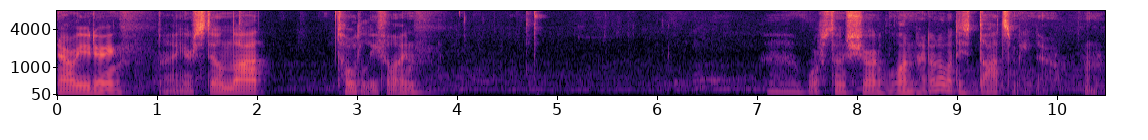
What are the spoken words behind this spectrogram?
How are you doing? Uh, you're still not totally fine. Uh, Warpstone Shard 1. I don't know what these dots mean though. Hmm.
